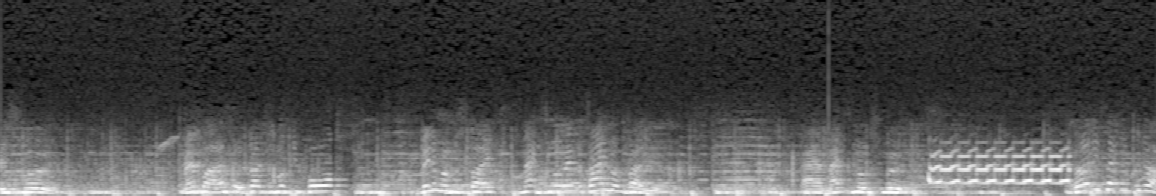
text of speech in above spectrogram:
Very smooth. Remember, that's what the judge is looking for. Minimum mistake, maximum entertainment value. And maximum smoothness. 30 seconds to go.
